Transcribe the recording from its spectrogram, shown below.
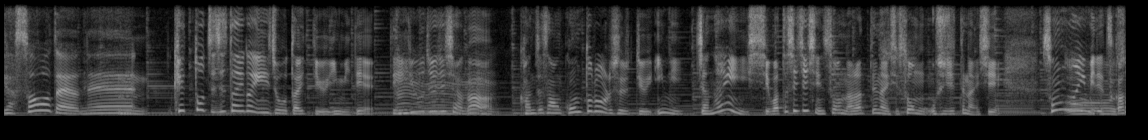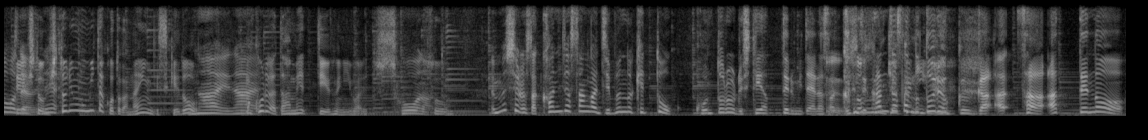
やそうだよね、うん、血糖値自体がいい状態っていう意味でで医療従事者が患者さんをコントロールするっていう意味じゃないし私自身そう習ってないしそうも教えてないしそんな意味で使ってる人一人も見たことがないんですけど、ないない。まあ、これはダメっていうふうに言われてそうなんだむしろさ患者さんが自分の血糖をコントロールしてやってるみたいなさ、患者さんの努力がさあっての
